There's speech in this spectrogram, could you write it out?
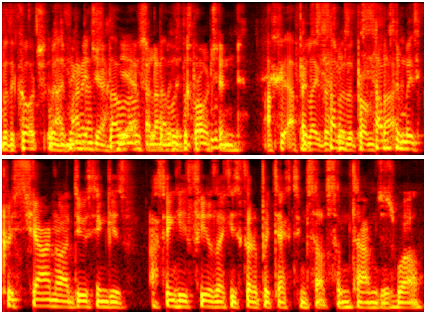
with the coach, with I the manager. That yeah, was, fell out with the, coach. problem. And I feel, I feel like that's where the problem something started. with Cristiano, I do think is. I think he feels like he's got to protect himself sometimes as well,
